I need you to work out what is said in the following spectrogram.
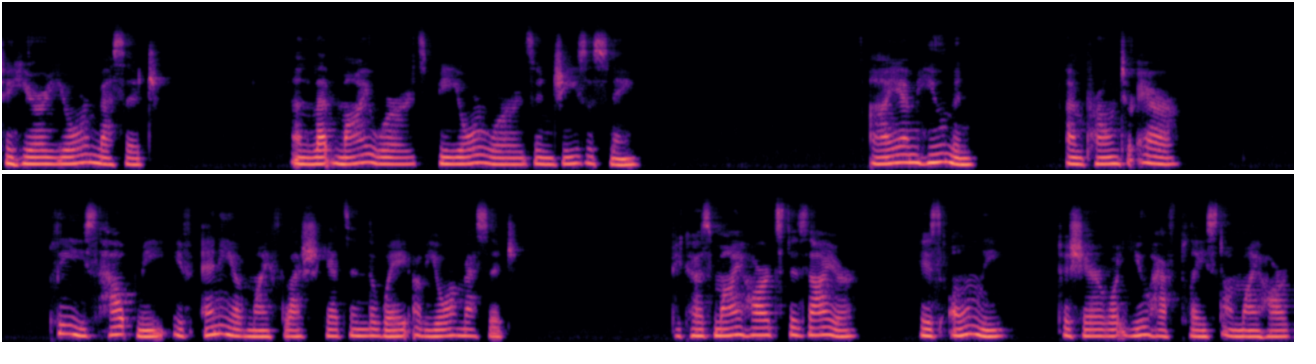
to hear your message. And let my words be your words in Jesus' name. I am human and prone to error. Please help me if any of my flesh gets in the way of your message, because my heart's desire is only to share what you have placed on my heart.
